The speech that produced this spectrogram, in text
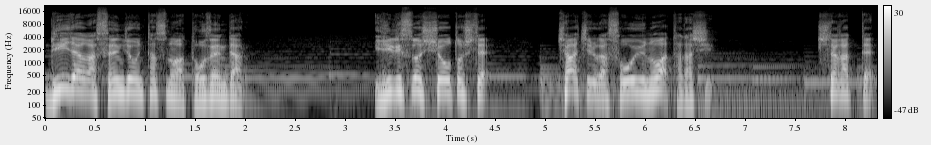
リーダーが戦場に立つのは当然である。イギリスの首相としてチャーチルがそういうのは正しい。従って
